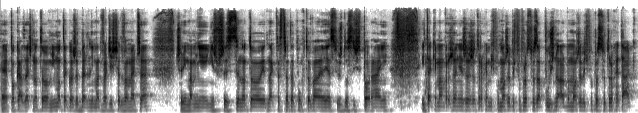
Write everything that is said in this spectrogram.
e, pokazać, no to mimo tego, że Berlin ma 22 mecze, czyli ma mniej niż wszyscy, no to jednak ta strata punktowa jest już dosyć spora i, i takie mam wrażenie, że, że trochę być, może być po prostu za późno, albo może być po prostu trochę tak,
